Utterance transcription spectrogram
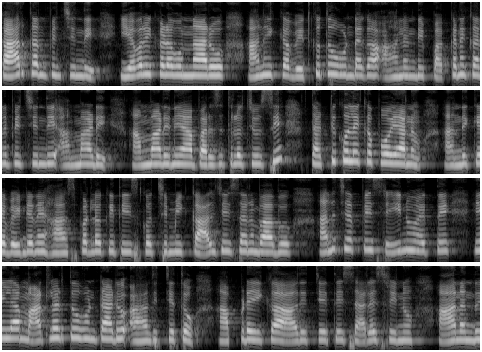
కార్ కనిపించింది. ఎవరిక్కడ ఉన్నారు? అని ఇక వెతుకుతూ ఉండగా ఆనంది పక్కన కనిపించింది అమ్మాడి. అమ్మాడిని ఆ పరిస్థితిలో చూసి తట్టుకోలేకపోయాను. అందుకే వెంటనే హాస్పిటల్లోకి తీసుకొచ్చి మీకు కాల్ చేశాను బాబు అని చెప్పి శ్రీను అయితే ఇలా మాట్లాడుతూ ఉంటాడు ఆదిత్యతో. అప్పుడే ఇక ఆదిత్య అయితే సరే శ్రీను ఆనంద్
